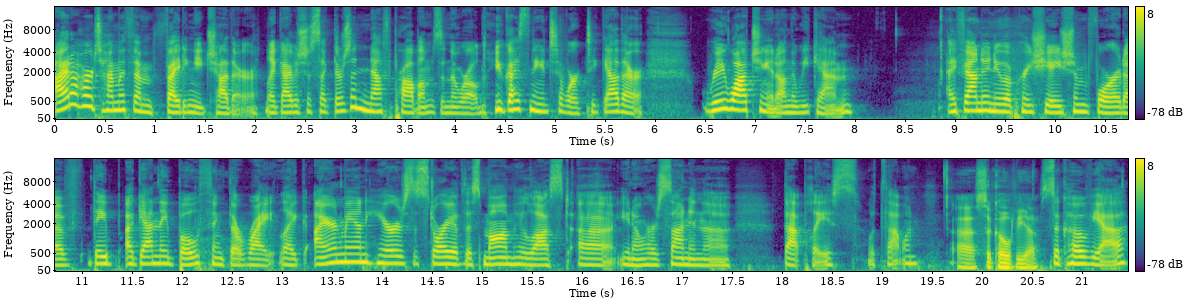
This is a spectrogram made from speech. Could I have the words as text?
I had a hard time with them fighting each other. Like I was just like, there's enough problems in the world. You guys need to work together. Rewatching it on the weekend, I found a new appreciation for it of they again they both think they're right. Like Iron Man hears the story of this mom who lost uh, you know, her son in the that place. What's that one? uh, Sokovia. Sokovia.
